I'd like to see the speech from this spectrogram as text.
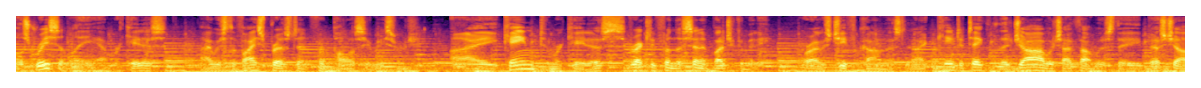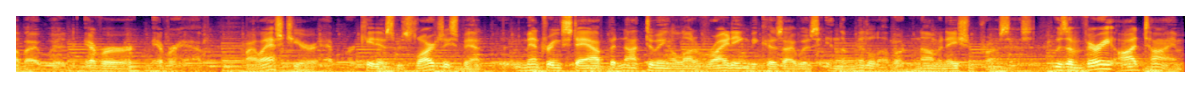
most recently at Mercatus, I was the Vice President for Policy Research. I came to Mercatus directly from the Senate Budget Committee, where I was Chief Economist, and I came to take the job which I thought was the best job I would ever, ever have. My last year at Mercatus was largely spent mentoring staff, but not doing a lot of writing because I was in the middle of a nomination process. It was a very odd time.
